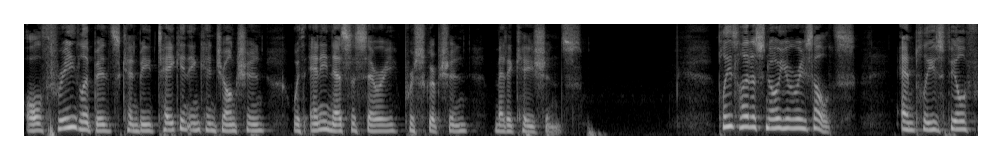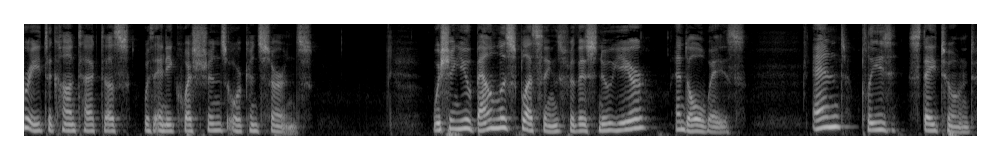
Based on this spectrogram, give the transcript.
All three lipids can be taken in conjunction with any necessary prescription medications. Please let us know your results, and please feel free to contact us with any questions or concerns. Wishing you boundless blessings for this new year and always. And please stay tuned.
